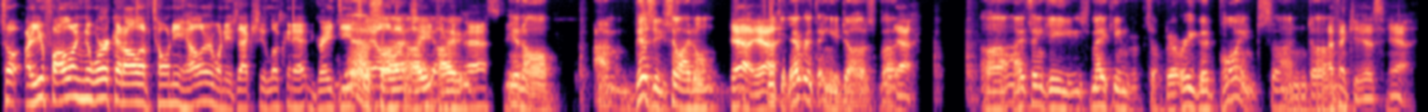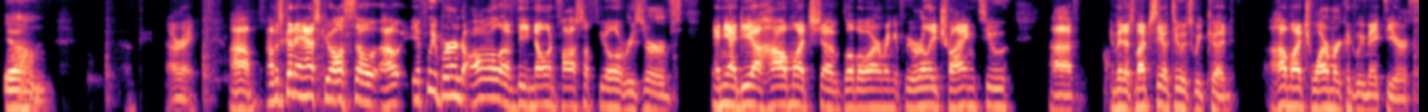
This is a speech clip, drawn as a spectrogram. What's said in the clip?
So, are you following the work at all of Tony Heller when he's actually looking at in great detail Yes, I- changing I- the past? you know, I'm busy, so I don't Yeah, yeah, look at everything he does, but yeah. uh, I think he's making some very good points. And uh, I think he is. Yeah. yeah, All right. Um, I was going to ask you also uh, if we burned all of the known fossil fuel reserves, any idea how much uh, global warming, if we were really trying to uh, emit as much CO2 as we could, how much warmer could we make the Earth?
